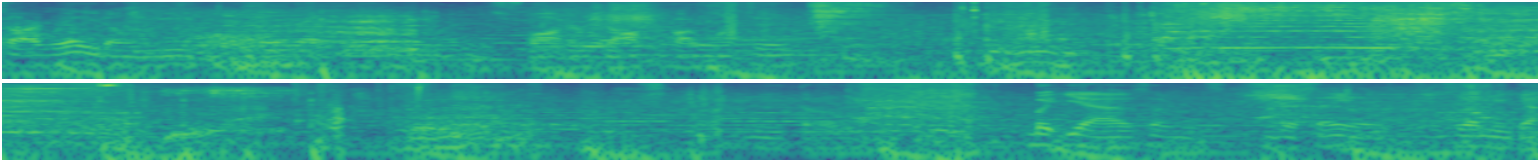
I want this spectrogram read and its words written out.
So I really don't need it. I can just fodder it off if I want to. But yeah, as I was just saying, just let me uh,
